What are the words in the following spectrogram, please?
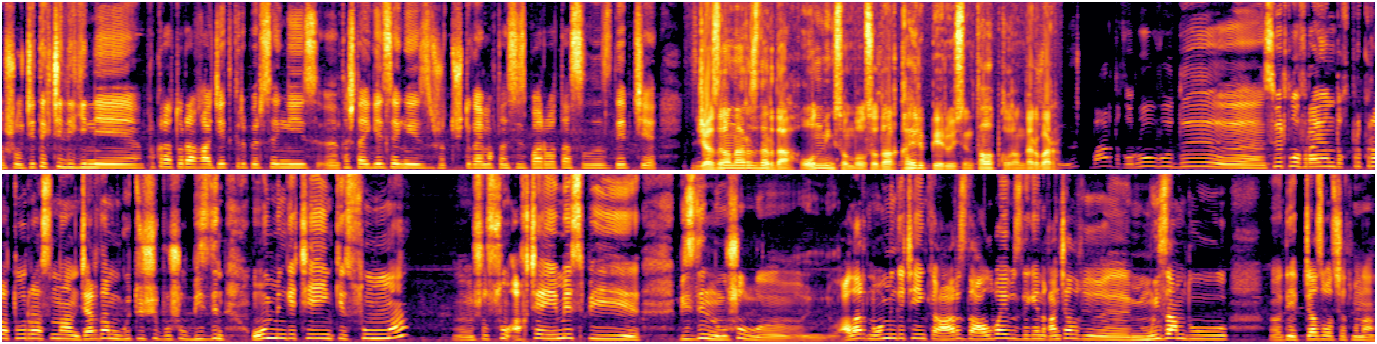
ушул жетекчилигине прокуратурага жеткирип берсеңиз таштай келсеңиз ушу түштүк аймактан сиз барып атасыз депчи. Жазган арыздарда он миң сом болсо да кайрып берүүсүн талап кылгандар бар. Баардык ровд свердлов райондук прокуратурасынан жардам күтүшүп ушул биздин он миңге чейинки сумма ушул акча эмеспи. Биздин ушул э, алардын он миңге чейинки арызды албайбыз деген канчалык э, мыйзамдуу э, деп жазып атышат мына.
